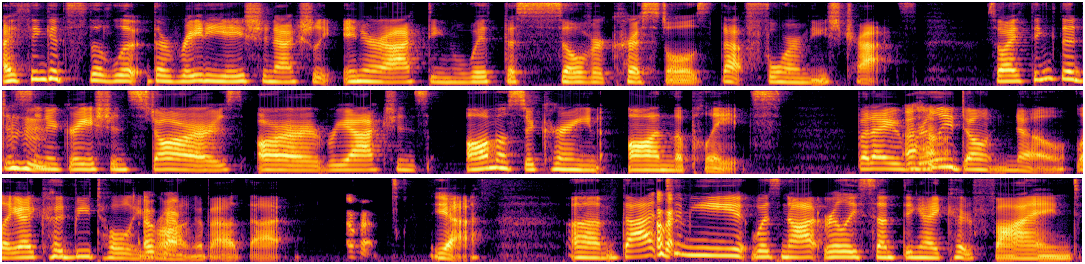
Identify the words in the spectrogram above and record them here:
I think it's the the radiation actually interacting with the silver crystals that form these tracks. So I think the mm-hmm. disintegration mm-hmm. stars are reactions almost occurring on the plates but I uh-huh. really don't know. Like I could be totally okay. wrong about that. Okay. Yeah. Um, that okay. to me was not really something I could find.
